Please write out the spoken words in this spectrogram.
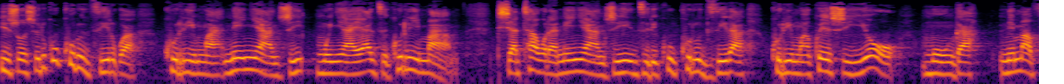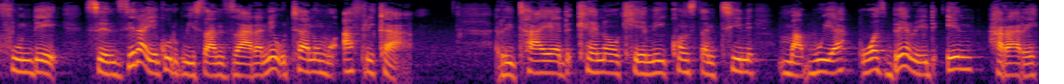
Izvo zviri kukurudzirwa kurimwa nenyanzvi munyaya dzekurima. Tichataura nenyanzvi dziri kukurudzira kurimwa kwezviyo munga nemapfunde. Senzira yekurwisa nzara neutano muafrica retired Colonel Kenny Constantine Mabuya was buried in Harare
